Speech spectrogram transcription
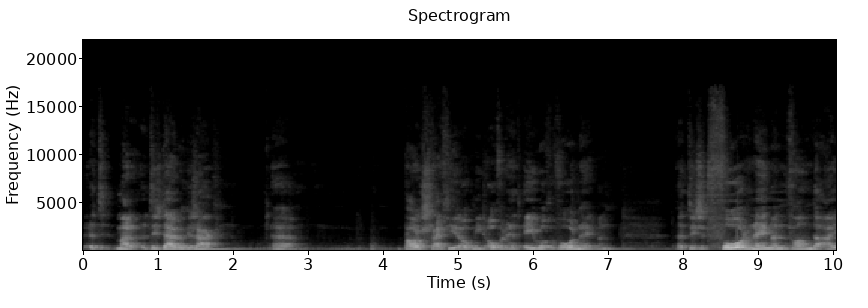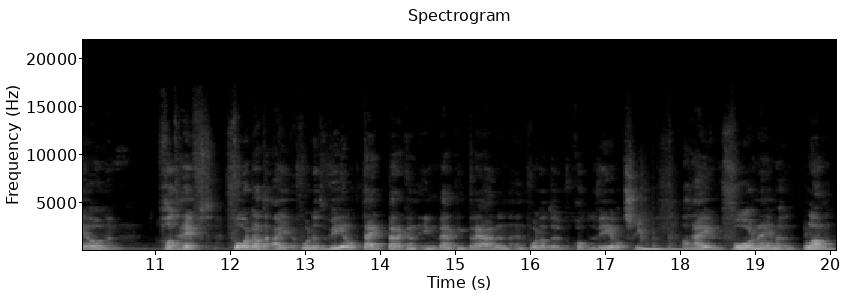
het, maar het is duidelijke zaak. Paulus schrijft hier ook niet over het eeuwige voornemen. Het is het voornemen van de Ionen. God heeft, voordat de, voordat de wereldtijdperken in werking traden en voordat de, God de wereld schiep, had hij een voornemen, een plan.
